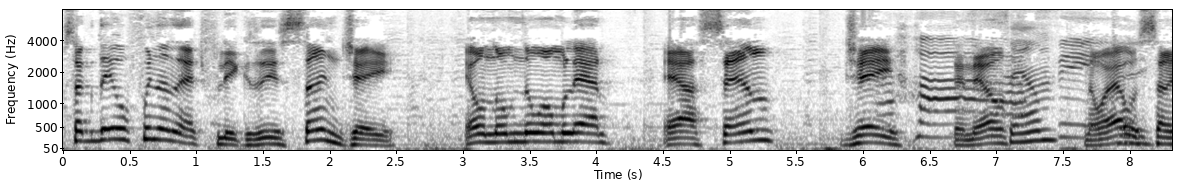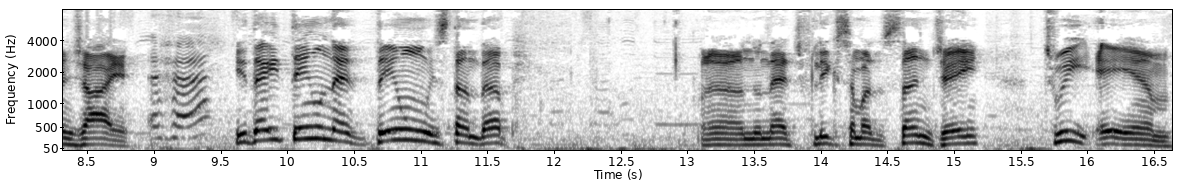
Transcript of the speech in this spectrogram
Só que daí eu fui na Netflix e Sanjay é o nome de uma mulher. É a San Jay, entendeu? Sam. Não é o Sanjay. E daí tem um, net- tem um stand-up ah, no Netflix chamado Sanjay 3AM.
